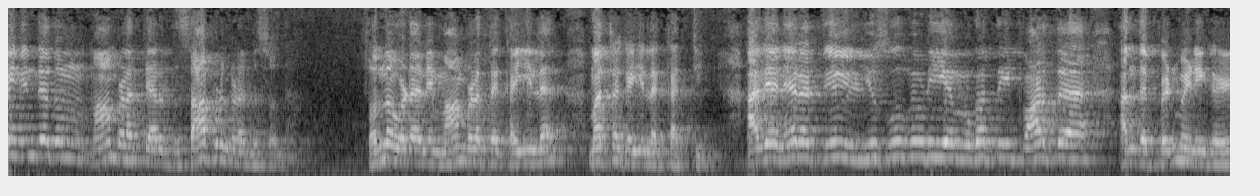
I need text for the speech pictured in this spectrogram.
போய் நின்றதும் மாம்பழத்தை அறுத்து சாப்பிடுங்கள் என்று சொன்னார். சொன்ன உடனே மாம்பழத்தை கையில மற்ற கையில கத்தி. அதே நேரத்தில் யூசுஃபுடைய முகத்தை பார்த்த அந்த பெண்மணிகள்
